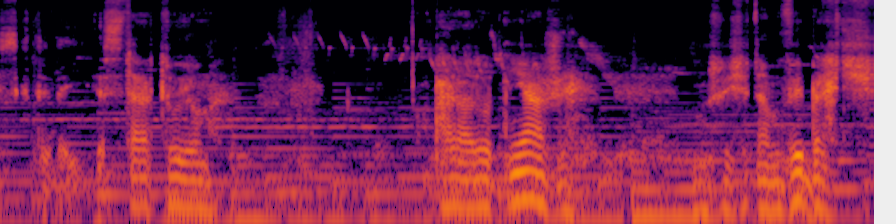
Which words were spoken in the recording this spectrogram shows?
z której startują paralotniarze. Muszę się tam wybrać.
